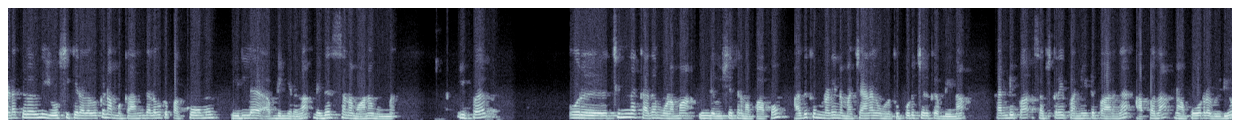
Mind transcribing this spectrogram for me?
இடத்துல இருந்து யோசிக்கிற அளவுக்கு நமக்கு அந்த அளவுக்கு பக்குவமும் இல்லை அப்படிங்கிறது தான் நிதர்சனமான உண்மை. இப்ப ஒரு சின்ன கதை மூலமா இந்த விஷயத்தை நம்ம பார்ப்போம். அதுக்கு முன்னாடி நம்ம சேனல் உங்களுக்கு பிடிச்சிருக்கு அப்படின்னா கண்டிப்பா சப்ஸ்கிரைப் பண்ணிட்டு பாருங்க. அப்பதான் நான் போடுற வீடியோ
